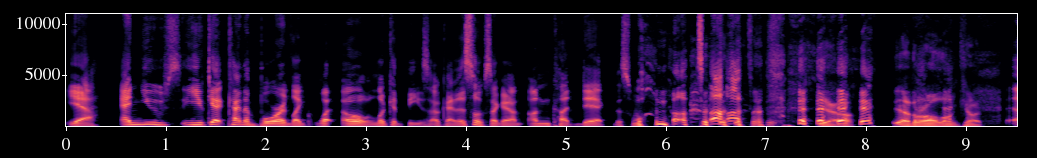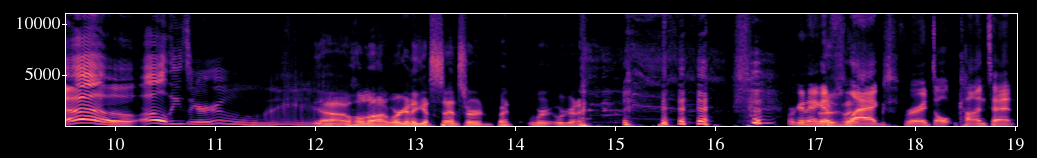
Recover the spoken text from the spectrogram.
Yeah. And you you get kind of bored like what oh, look at these. Okay, this looks like an uncut dick. This one up top. yeah. Yeah, they're all uncut. oh, oh, these are ooh. Yeah, hold on. We're gonna get censored, but we're we're gonna We're going to get was like- flagged for adult content.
